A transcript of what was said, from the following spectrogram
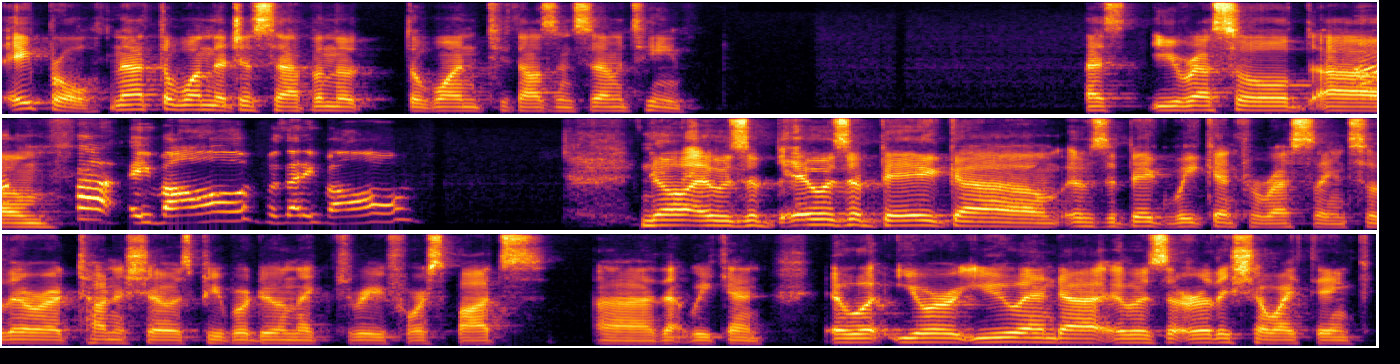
April, not the one that just happened, the, the one 2017. As you wrestled um uh, Evolve. Was that Evolve? No, it was a it was a big um it was a big weekend for wrestling. So there were a ton of shows. People were doing like three, four spots uh that weekend. It was you were you and uh it was the early show, I think.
